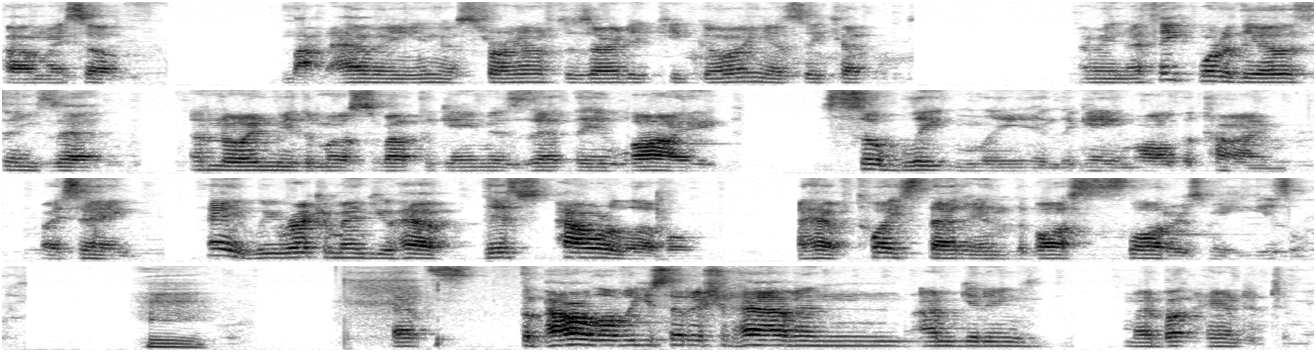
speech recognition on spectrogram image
found myself not having a strong enough desire to keep going as they kept. I mean, I think one of the other things that annoyed me the most about the game is that they lie so blatantly in the game all the time by saying, hey, we recommend you have this power level. I have twice that and the boss slaughters me easily. Hmm. That's the power level you said I should have, and I'm getting my butt handed to me.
